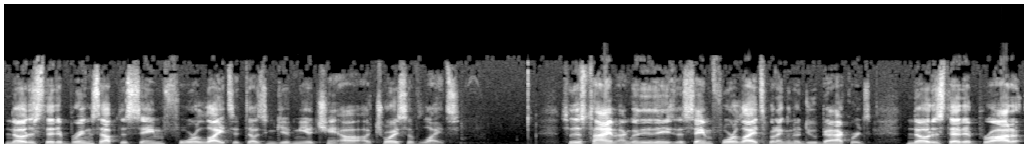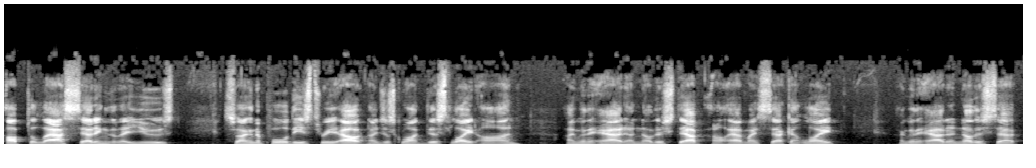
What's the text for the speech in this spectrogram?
notice that it brings up the same four lights. It doesn't give me a, uh, a choice of lights. So this time I'm going to do the same four lights, but I'm going to do backwards. Notice that it brought up the last setting that I used. So I'm going to pull these three out and I just want this light on. I'm going to add another step. I'll add my second light. I'm going to add another set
